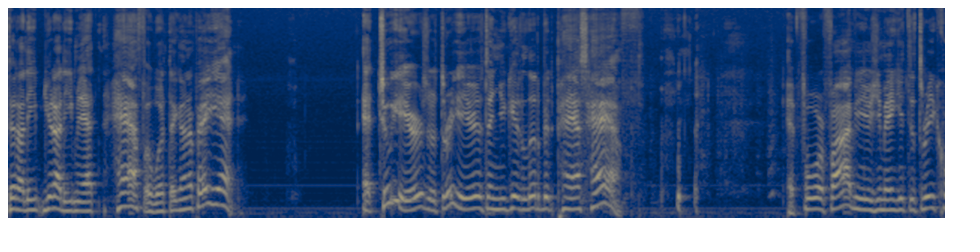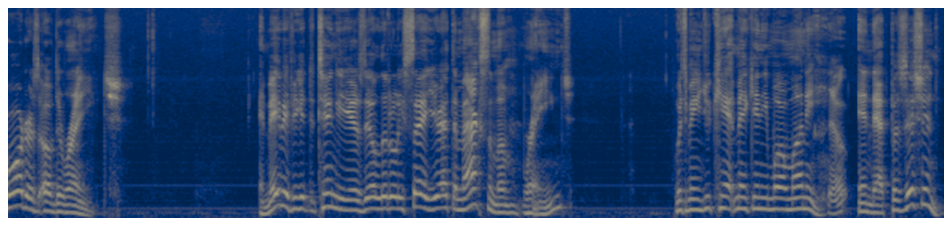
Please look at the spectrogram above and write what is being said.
they're not even, you're not even at half of what they're going to pay yet. At two years or three years, then you get a little bit past half. At four or five years, you may get to three quarters of the range. And maybe if you get to 10 years, they'll literally say you're at the maximum range, which means you can't make any more money Nope. in that position.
